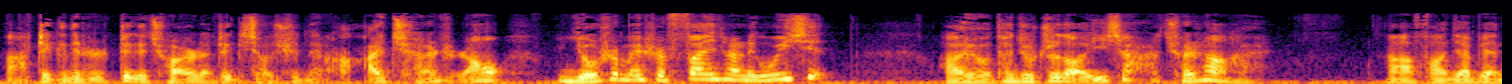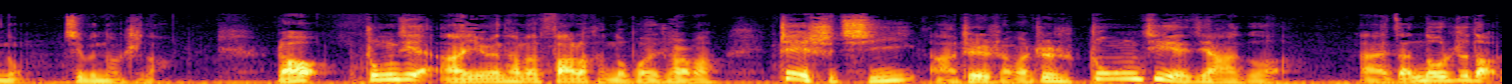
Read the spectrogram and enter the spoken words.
啊，这个地儿这个圈的这个小区那啊全是，然后有事没事翻一下那个微信，哎呦，他就知道一下全上海，啊，房价变动基本都知道，然后中介啊，因为他们发了很多朋友圈嘛，这是其一啊，这是什么？这是中介价格，哎，咱都知道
